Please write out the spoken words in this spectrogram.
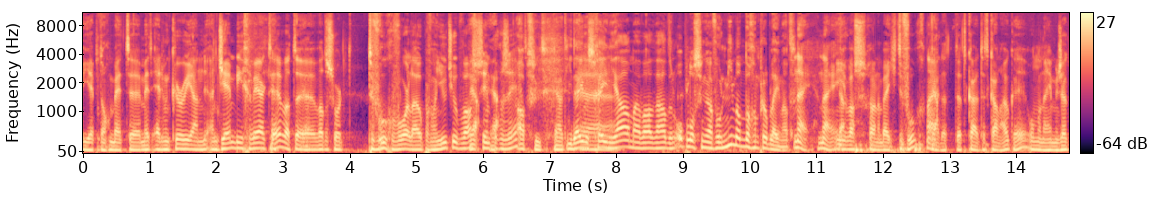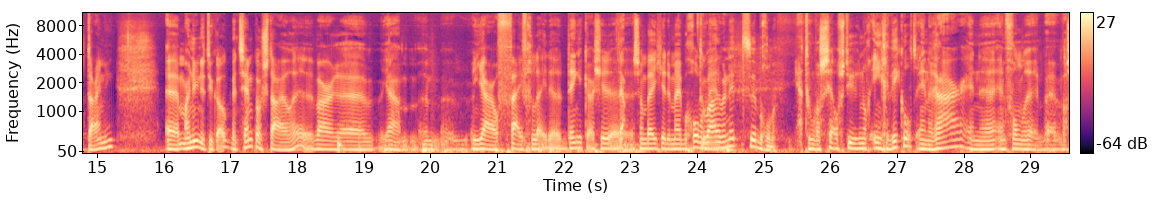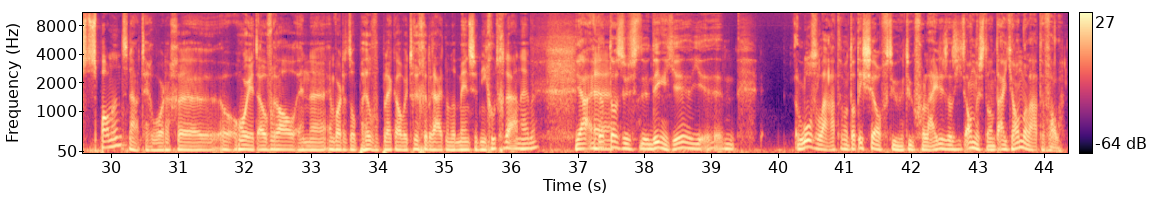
je hebt nog met, met Edwin Curry aan, aan Jambi gewerkt. Hè? Wat, wat een soort te vroege voorloper van YouTube was, Ja, simpel ja, gezegd. Absoluut. Ja, het idee was Eh, geniaal, maar we hadden, een oplossing waarvoor niemand nog een probleem had. Nee, nee en Ja. je was gewoon een beetje te vroeg. Nou ja, dat, dat, kan, dat kan ook. Hè. Ondernemen is ook timing. Eh, maar nu natuurlijk ook met Semco Style. Hè, waar eh, ja, een, een jaar of vijf geleden, denk ik, als je zo'n beetje ermee begonnen Toen waren we net begonnen. Ja, toen was zelfsturing nog ingewikkeld en raar. En, eh, en vonden, eh, was het spannend. Nou, tegenwoordig eh, hoor je het overal. En, en wordt het op heel veel plekken alweer teruggedraaid. Omdat mensen het niet goed gedaan hebben. Ja, en dat, dat is dus een dingetje. Je, eh, loslaten, want dat is zelfsturing natuurlijk voor leiders. Dat is iets anders dan het uit je handen laten vallen.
